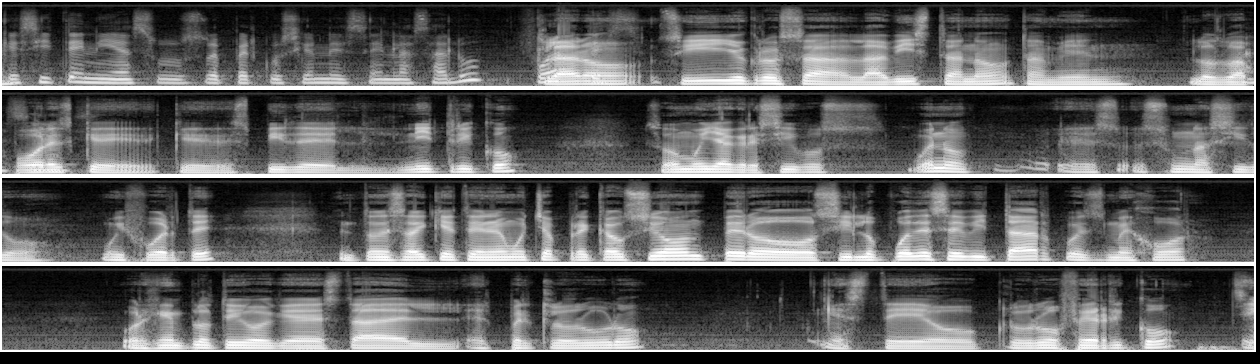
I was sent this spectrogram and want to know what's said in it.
que sí tenía sus repercusiones en la salud. Claro, sí, yo creo que es a la vista, ¿no? También los vapores es. que, que despide el nítrico son muy agresivos. Bueno, es, es un ácido muy fuerte, entonces hay que tener mucha precaución, pero si lo puedes evitar, pues mejor. Por ejemplo, te digo que está el, el percloruro, este, o cloruro férrico, Sí.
